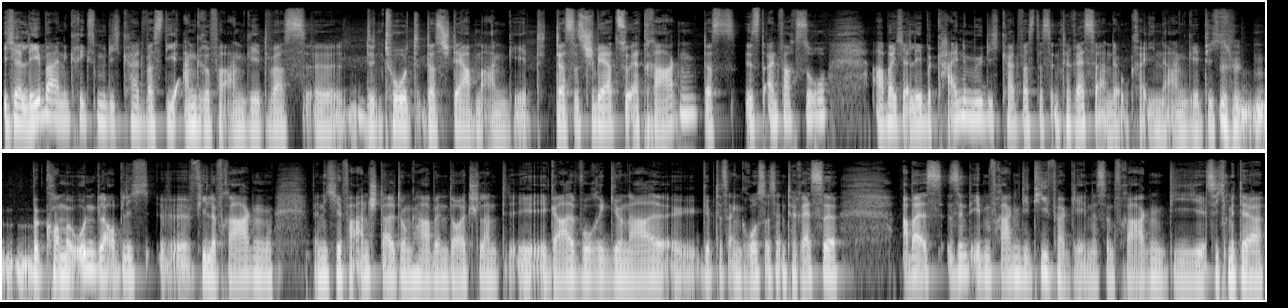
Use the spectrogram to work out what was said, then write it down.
Ich erlebe eine Kriegsmüdigkeit, was die Angriffe angeht, was äh, den Tod, das Sterben angeht. Das ist schwer zu ertragen, das ist einfach so. Aber ich erlebe keine Müdigkeit, was das Interesse an der Ukraine angeht. Ich mhm. bekomme unglaublich äh, viele Fragen, wenn ich hier Veranstaltungen habe in Deutschland, e egal wo regional, äh, gibt es ein großes Interesse. Aber es sind eben Fragen, die tiefer gehen. Es sind Fragen, die sich mit der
